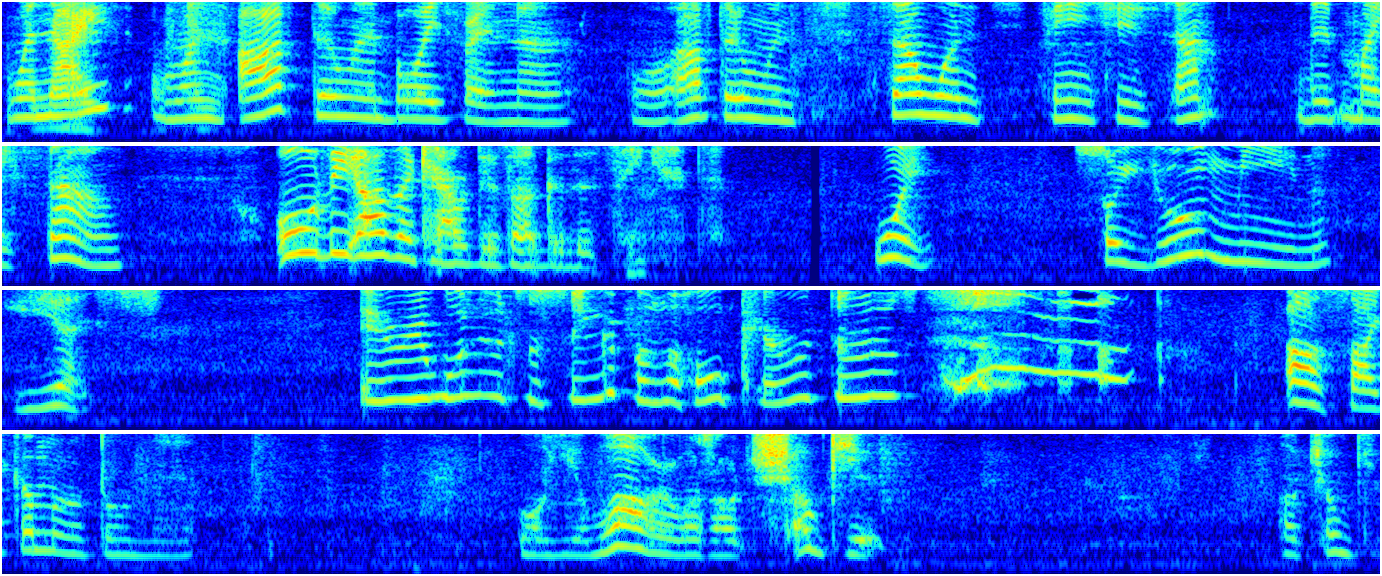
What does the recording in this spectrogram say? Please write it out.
When I when after when boyfriend uh, well after when someone finishes some my song, all the other characters are gonna sing it. Wait, so you mean yes? Everyone has to sing it from the whole characters? oh, psych, I'm not doing that. Well, you are, or else I'll choke you. I'll choke you.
